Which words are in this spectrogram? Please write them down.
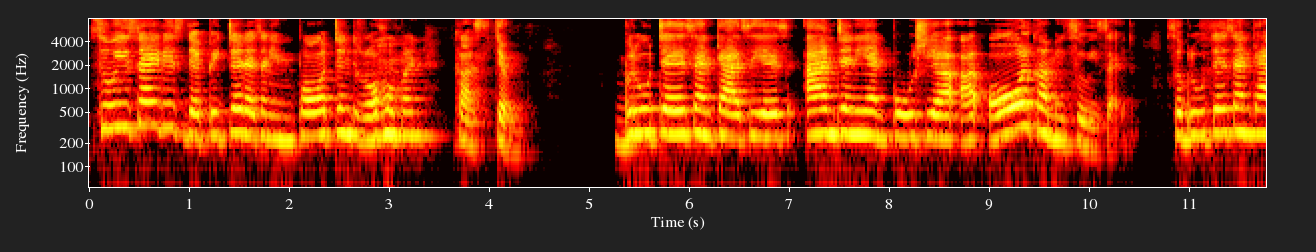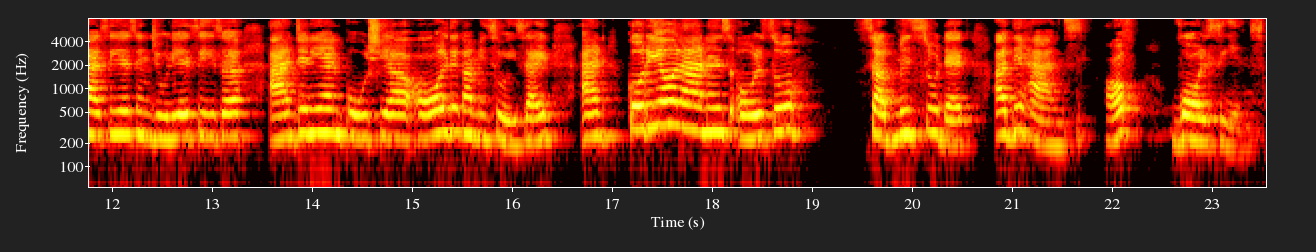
Suicide is depicted as an important Roman custom. Brutus and Cassius, Antony and Portia are all commit suicide. So Brutus and Cassius and Julius Caesar, Antony and Portia, all they commit suicide and Coriolanus also submits to death at the hands of Volscians.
